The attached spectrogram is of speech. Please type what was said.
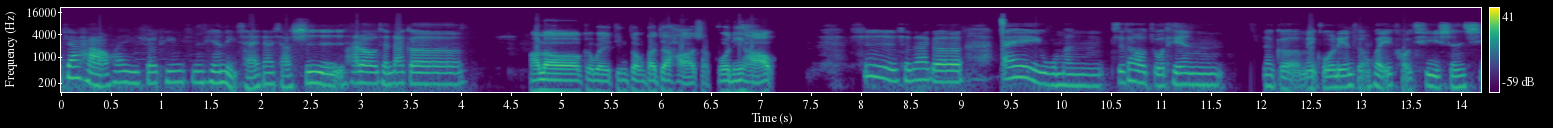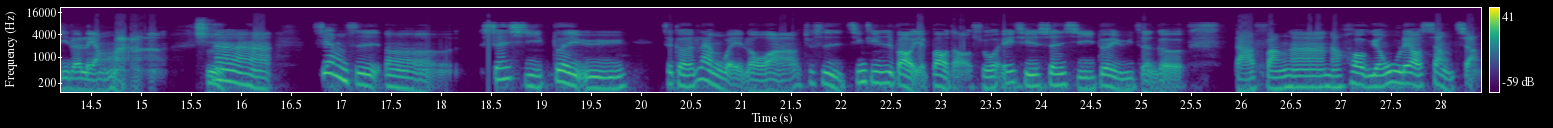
大家好，欢迎收听今天理财大小事。Hello，陈大哥，Hello，各位听众，大家好，小郭你好。是陈大哥。哎，我们知道昨天那个美国联准会一口气升息了两码，是那这样子，呃，升息对于这个烂尾楼啊，就是经济日报也报道说，哎，其实升息对于整个打房啊，然后原物料上涨，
